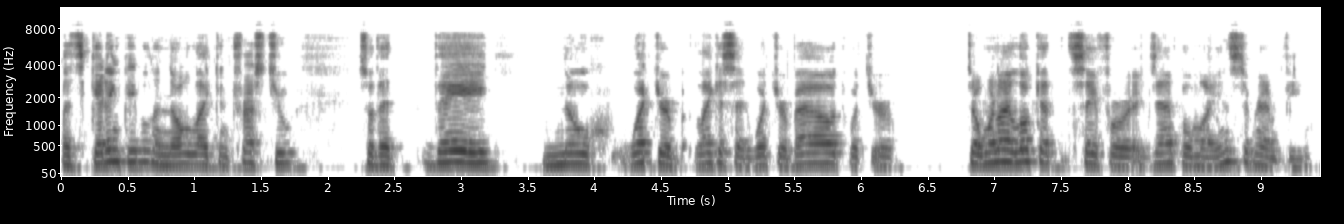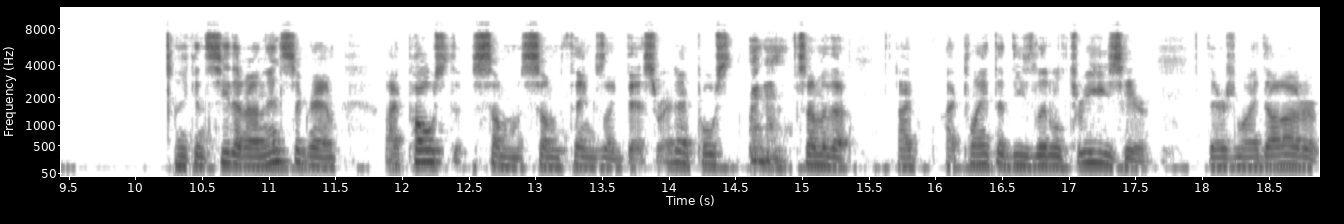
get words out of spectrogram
It's getting people to know like and trust you so that they know what you're like I said what you're about what you're so when I look at say for example my Instagram feed you can see that on Instagram I post some some things like this right? I post some of the I, I planted these little trees here. There's my daughter.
